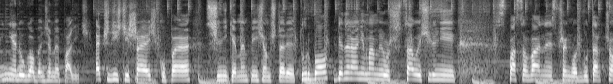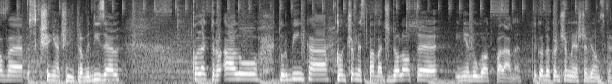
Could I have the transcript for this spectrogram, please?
i niedługo będziemy palić. E36 Coupe z silnikiem M54 Turbo. Generalnie mamy już cały silnik spasowany, sprzęgło dwutarczowe, skrzynia 3-litrowy diesel, kolektor alu, turbinka. Kończymy spawać doloty i niedługo odpalamy. Tylko dokończymy jeszcze wiązkę.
